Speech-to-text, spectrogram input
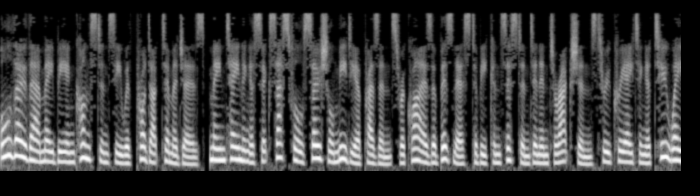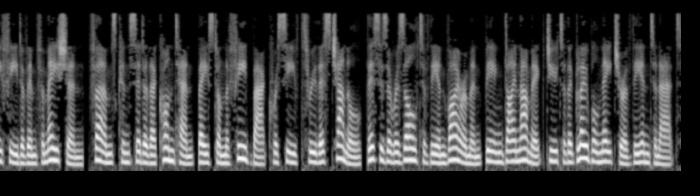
Although there may be inconstancy with product images, maintaining a successful social media presence requires a business to be consistent in interactions through creating a two-way feed of information. Firms consider their content based on the feedback received through this channel. This is a result of the environment being dynamic due to the global nature of the Internet.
